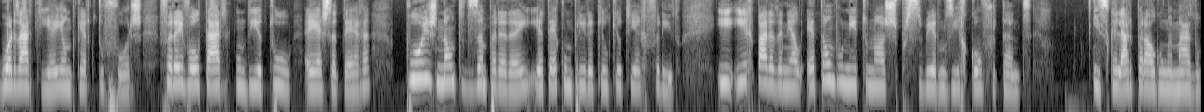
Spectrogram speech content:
guardar-te-ei onde quer que tu fores, farei voltar um dia tu a esta terra, pois não te desampararei até cumprir aquilo que eu te he referido. E, e repara, Daniel, é tão bonito nós percebermos e reconfortante e se calhar para algum amado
